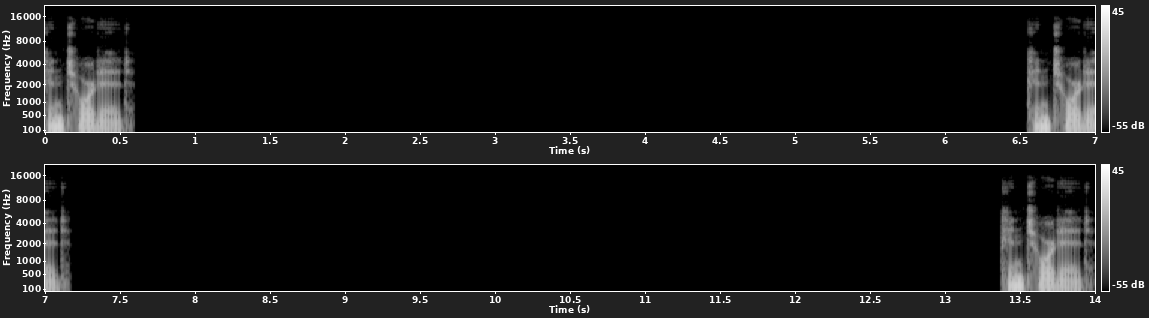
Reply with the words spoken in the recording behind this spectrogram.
contorted. Contorted. Contorted.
